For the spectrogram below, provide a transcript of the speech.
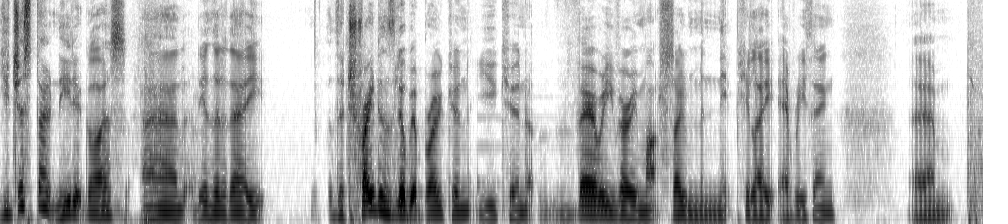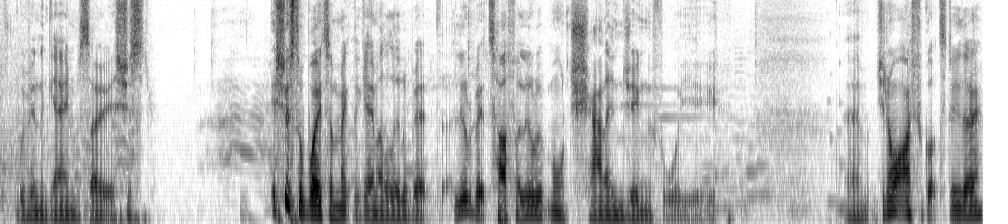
you just don't need it, guys. And at the end of the day, the trading's a little bit broken. You can very, very much so manipulate everything um, within the game. So it's just it's just a way to make the game a little bit a little bit tougher, a little bit more challenging for you. Um, do you know what I forgot to do though?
